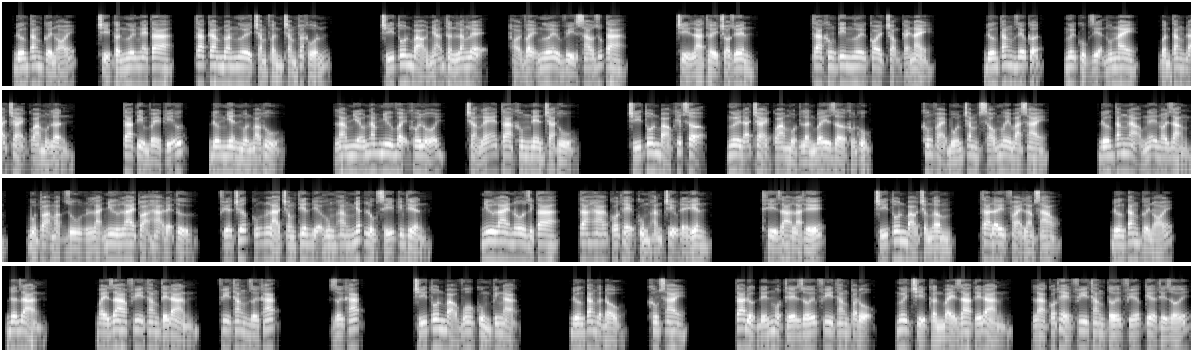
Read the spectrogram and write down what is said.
Đường tăng cười nói, chỉ cần ngươi nghe ta ta cam đoan ngươi trăm phần trăm thoát khốn. Trí tôn bảo nhãn thần lăng lệ, hỏi vậy ngươi vì sao giúp ta? Chỉ là thầy trò duyên. Ta không tin ngươi coi trọng cái này. Đường tăng rêu cận ngươi cục diện hôm nay, bần tăng đã trải qua một lần. Ta tìm về ký ức, đương nhiên muốn báo thủ làm nhiều năm như vậy khôi lỗi, chẳng lẽ ta không nên trả thù? Trí tôn bảo khiếp sợ, ngươi đã trải qua một lần bây giờ khẩn cục. Không phải bốn trăm sáu mươi ba sai. Đường tăng ngạo nghệ nói rằng bổn tọa mặc dù là như lai tọa hạ đệ tử, phía trước cũng là trong thiên địa hung hăng nhất lục sĩ kim thiền như lai nô dịch ta ta ha có thể cùng hắn chịu để yên thì ra là thế. Trí tôn bảo trầm âm ta đây phải làm sao? Đường tăng cười nói, đơn giản. Bày ra phi thăng tế đàn, phi thăng giới khác. Giới khác? Trí tôn bảo vô cùng kinh ngạc. Đường tăng gật đầu, không sai. Ta được đến một thế giới phi thăng tọa độ, ngươi chỉ cần bày ra tế đàn là có thể phi thăng tới phía kia thế giới.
